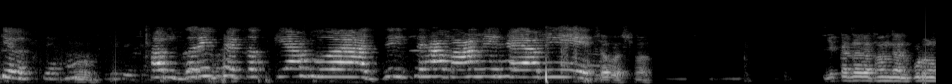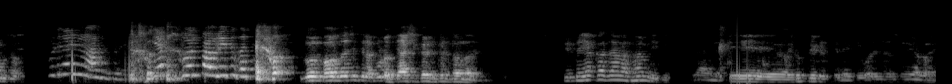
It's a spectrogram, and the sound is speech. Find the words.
तू हम केलं असते हम गरीब है तो क्या हुआ? दिल से हम आमिर है आमिर। शाबाश हा। एका जागा थांब जा पुढे नको जाऊ. पुढे जाईल ना. एक दोन पावली तू गती दोन पाऊल जायचे तिला पुढं. त्या शिकत करत जाणार तिथे एका जागा थांबली की नाही नाही, ते डुप्लिकेटचे नाही ते original सुनिया बाई.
